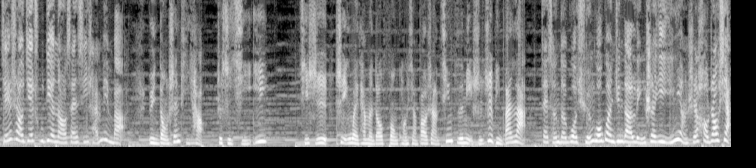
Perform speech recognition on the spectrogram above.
减少接触电脑、三 C 产品吧。运动身体好，这是其一。其实是因为他们都疯狂想报上亲子米食制品班啦。在曾得过全国冠军的林胜义营养师号召下，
